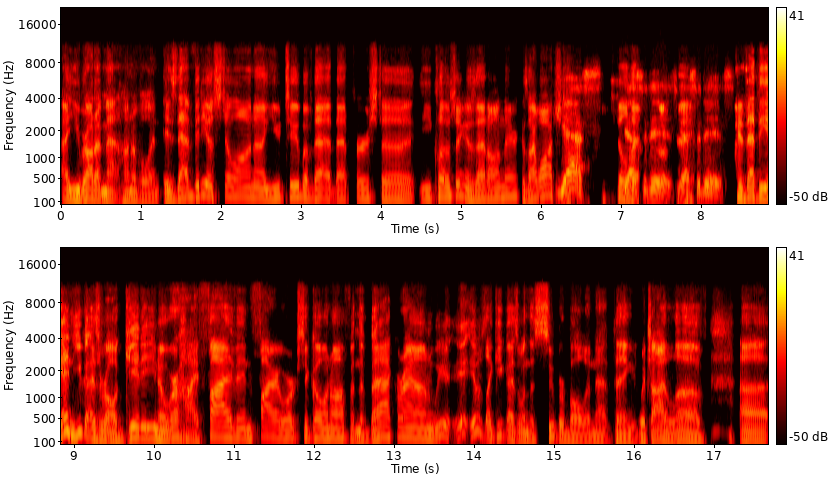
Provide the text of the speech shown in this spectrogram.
I, you brought up Matt Hunneville, and is that video still on uh, YouTube of that that first uh, e closing? Is that on there? Because I watched. Yes, it. still yes, there? it is. Okay. Yes, it is. Because at the end, you guys are all giddy. You know, we're high fiving, fireworks are going off in the background. We it, it, was like you guys won the Super Bowl in that thing, which I love. Uh,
